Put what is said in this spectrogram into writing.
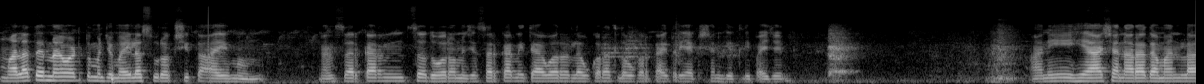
मला तर नाही वाटतं म्हणजे महिला सुरक्षित आहे म्हणून. आणि सरकारचं धोरण म्हणजे सरकारने त्यावर लवकरात लवकर काहीतरी ॲक्शन घेतली पाहिजे. आणि ह्या अशा नराधमांना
